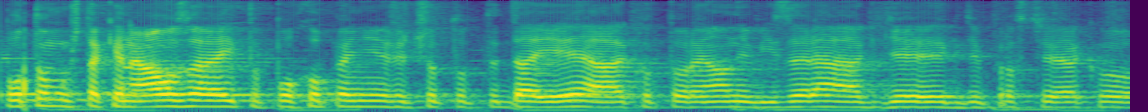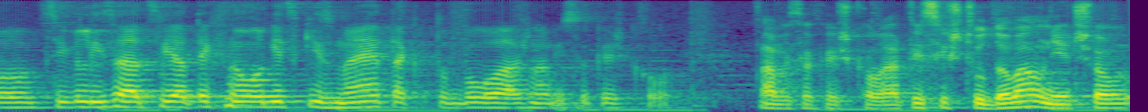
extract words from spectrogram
potom už také naozaj to pochopenie, že čo to teda je a ako to reálne vyzerá a kde, kde proste ako civilizácia technologicky sme, tak to bolo až na vysokej škole. Na vysokej škole. A ty si študoval niečo eh,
